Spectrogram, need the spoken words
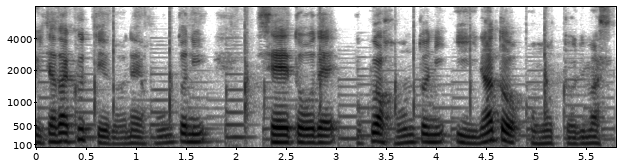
いただくっていうのはね、本当に正当で、僕は本当にいいなと思っております。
